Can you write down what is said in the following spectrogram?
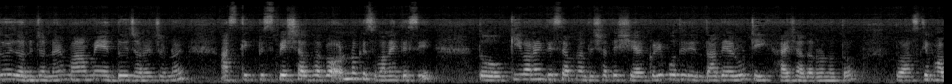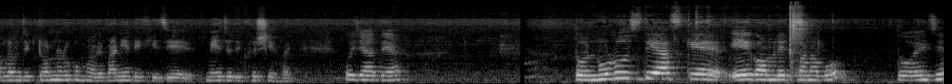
দুইজনের জন্য মা, মেয়ের দুইজনের জন্য আজকে একটু স্পেশালভাবে অন্য কিছু বানাইতেছি। তো কি বানাইতেছি আপনাদের সাথে শেয়ার করি। প্রতিদিন তো আদেয়া রুটি খাই সাধারণত। তো আজকে ভাবলাম যে একটু অন্যরকমভাবে বানিয়ে দেখি যে মেয়ে যদি খুশি হয়। ওই যে আদেয়া। তো নুডলস দিয়ে আজকে এগ অমলেট বানাবো। তো এই যে,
